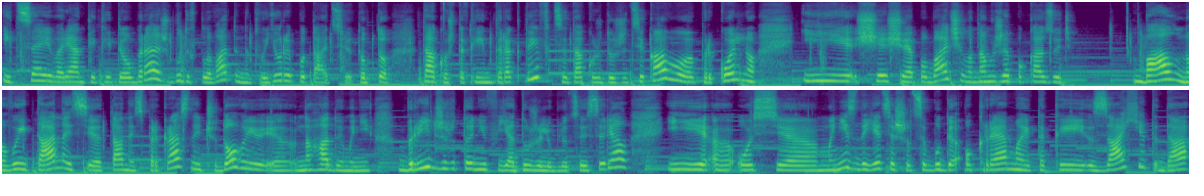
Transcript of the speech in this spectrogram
і цей варіант, який ти обираєш, буде впливати на твою репутацію. Тобто також такий інтерактив, це також дуже цікаво, прикольно. І ще що я побачила, нам вже показують. Бал, новий танець, танець прекрасний, чудовий. е, Нагадує мені Бріджертонів. Я дуже люблю цей серіал. І е, ось е, мені здається, що це буде окремий такий захід, да,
